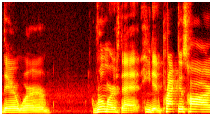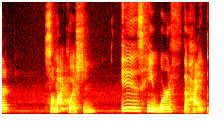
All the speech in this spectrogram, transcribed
There were rumors that he didn't practice hard, so, my question is he worth the hype?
